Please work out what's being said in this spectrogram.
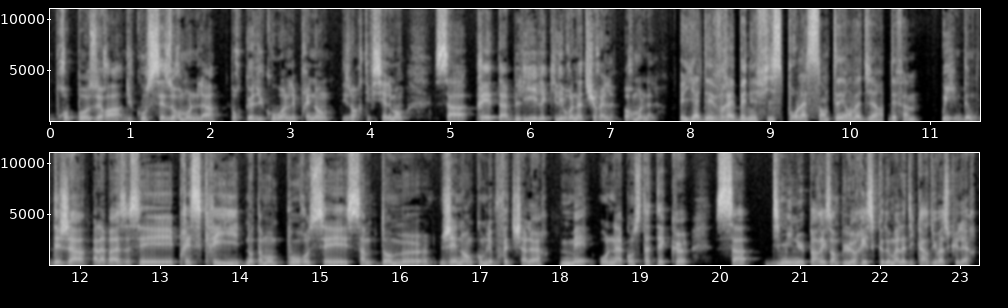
proposera du coup ces hormones-là pour que du coup, en les prenant, disons artificiellement, ça rétablit l'équilibre naturel hormonal. Et il y a des vrais bénéfices pour la santé, on va dire, des femmes? Oui, donc déjà, à la base, c'est prescrit notamment pour ces symptômes euh, gênants comme les bouffées de chaleur, mais on a constaté que ça diminue par exemple le risque de maladies cardiovasculaires.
